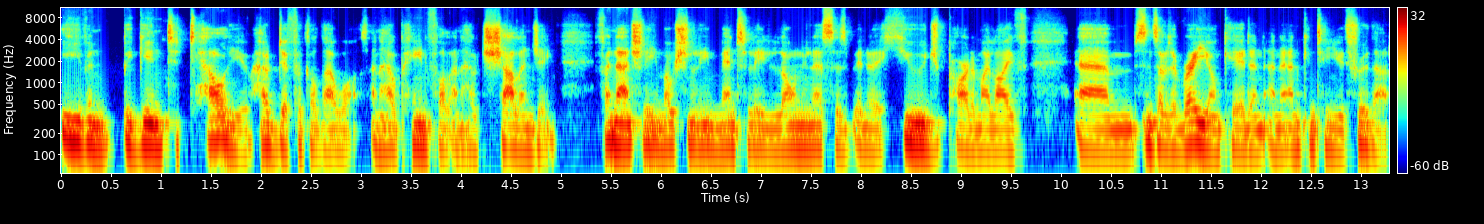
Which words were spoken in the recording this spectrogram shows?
even begin to tell you how difficult that was and how painful and how challenging. Financially emotionally mentally loneliness has been a huge part of my life um, since i was a very young kid and, and, and continued through that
